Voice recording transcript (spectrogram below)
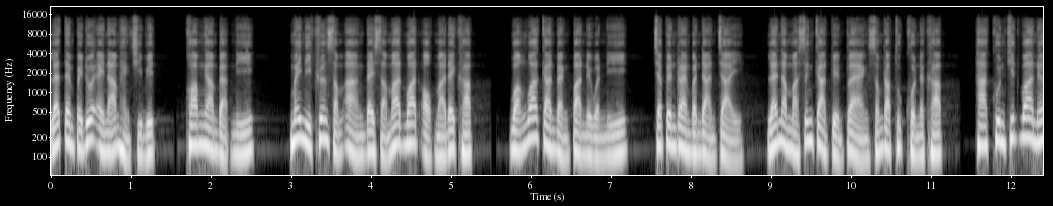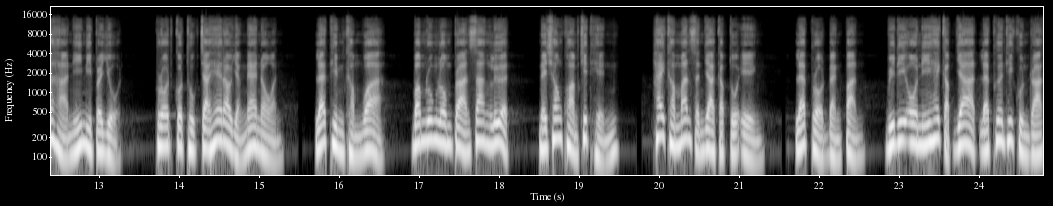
และเต็มไปด้วยไอ้น้ำแห่งชีวิต ความงามแบบนี้ ไม่มีเครื่องสำอางใดสามารถวาดออกมาได้ครับ หวังว่าการแบ่งปันในวันนี้ จะเป็นแรงบันดาลใจ และนำมาซึ่งการเปลี่ยนแปลงสำหรับทุกคนนะครับ หากคุณคิดว่าเนื้อหานี้มีประโยชน์ โปรดกดถูกใจให้เราอย่างแน่นอน และพิมพ์คำว่าบำรุงลมปราณสร้างเลือด ในช่องความคิดเห็น ให้คำมั่นสัญญากับตัวเอง และโปรดแบ่งปัน วิดีโอนี้ให้กับญาติและเพื่อนที่คุณรัก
